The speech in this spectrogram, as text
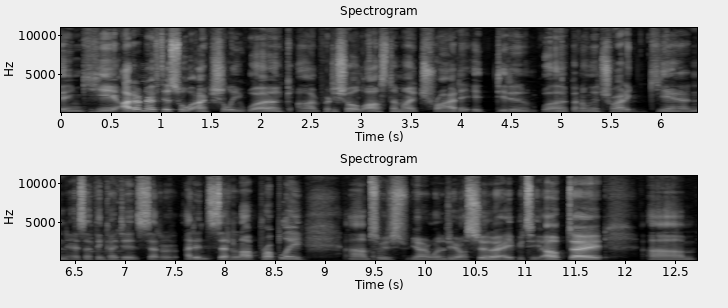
thing here. I don't know if this will actually work. I'm pretty sure last time I tried it, it didn't work, but I'm going to try it again as I think I didn't set it, I didn't set it up properly. Um, so we just, you know, want to do our sudo apt update. Um,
